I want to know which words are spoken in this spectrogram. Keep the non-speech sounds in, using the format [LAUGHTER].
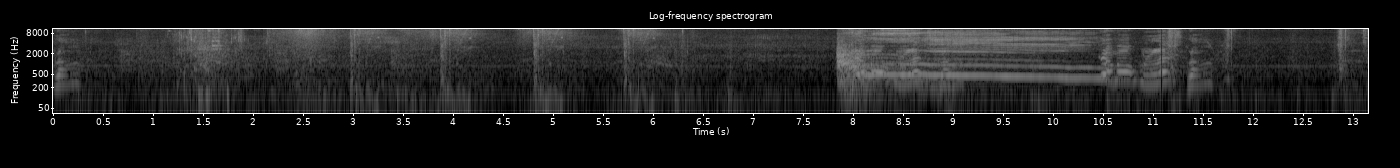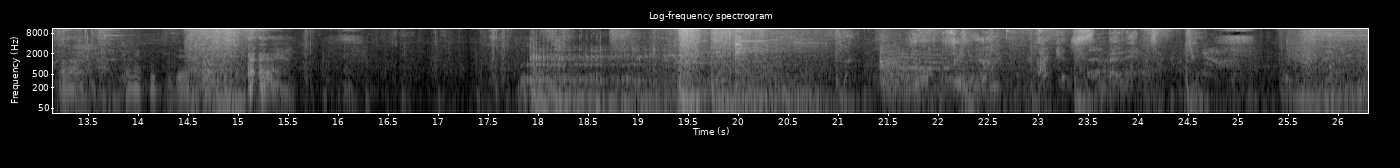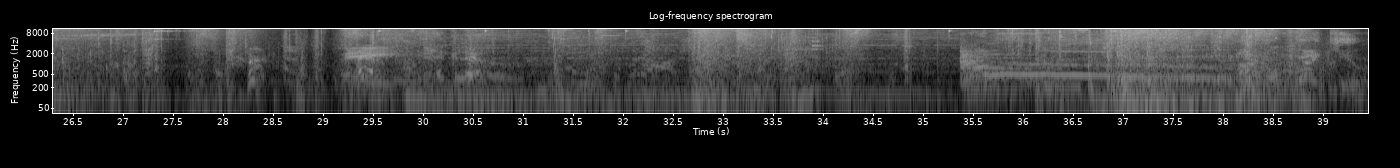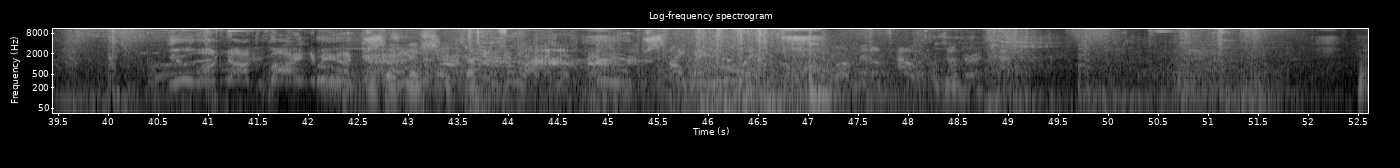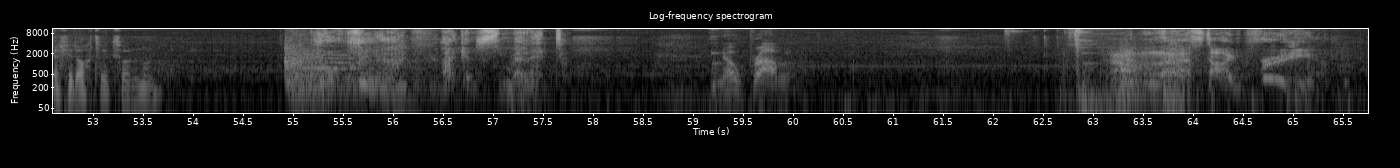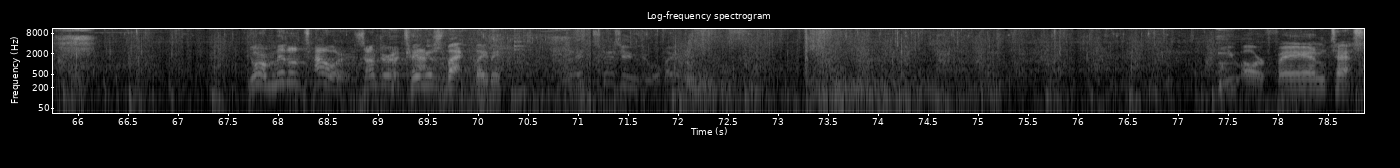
bro? Come on, let's roll. Come on, let's roll. Ah, connect with the dead. Under attack. Ja, ich hätte auch zurück sollen, Mann. Your fear, I can smell it. No problem. Last I'm free. Your middle tower is under attack. King is back, baby. Fantastic.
